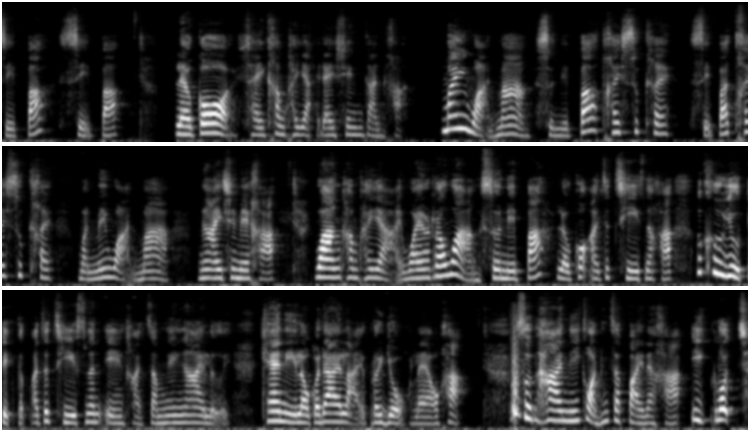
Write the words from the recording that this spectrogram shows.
c'est pas c'est pas แล้วก็ใช้คำขยายได้เช่นกันค่ะ ไม่หวานมาก ce n'est pas très sucré c'est pas très sucré มันไม่หวานมาก ง่ายใช่ไหมคะ วางคำขยายไว้ระหว่าง ce n'est pas แล้วก็ adjective นะคะ ก็คืออยู่ติดกับ adjective นั่นเองค่ะจำง่าย ๆเลย แค่นี้เราก็ได้หลายประโยคแล้วค่ะสุดท้ายนี้ก่อนที่จะไปนะคะ อีกรสช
